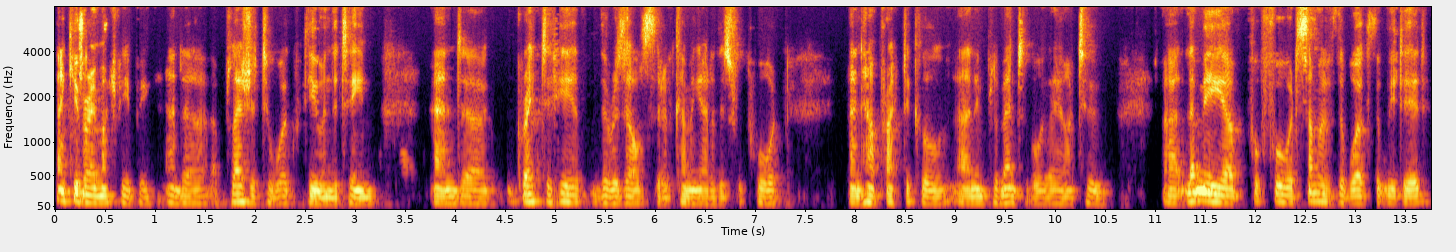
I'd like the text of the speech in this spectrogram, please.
Thank you very much, Phoebe, and uh, a pleasure to work with you and the team and uh, great to hear the results that are coming out of this report and how practical and implementable they are too. Uh, let me uh, put forward some of the work that we did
